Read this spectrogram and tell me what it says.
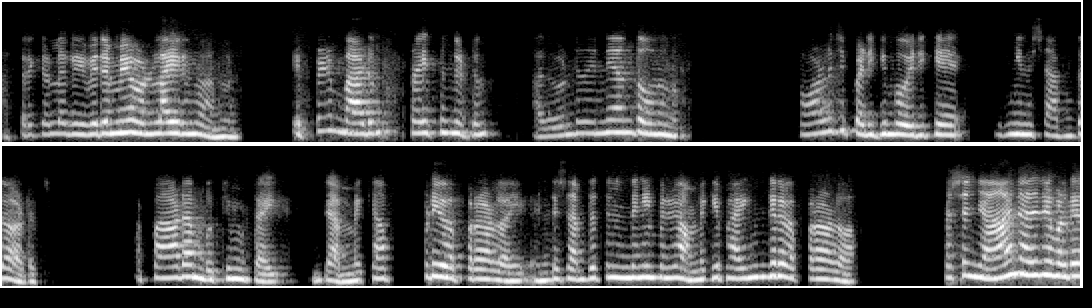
അത്രയ്ക്കുള്ള വിവരമേ ഉള്ളായിരുന്നു അന്ന്. എപ്പോഴും പാടും പ്രൈസും കിട്ടും. അതുകൊണ്ട് തന്നെയാന്ന് തോന്നുന്നു. കോളേജിൽ പഠിക്കുമ്പോൾ ഒരിക്കൽ ഇങ്ങനെ ശബ്ദം അടച്ചു. പാടാൻ ബുദ്ധിമുട്ടായി. എന്റെ അമ്മയ്ക്ക് അപ്പടി വെപ്രാളമായി. എന്റെ ശബ്ദത്തിന് എന്തെങ്കിലും അമ്മയ്ക്ക് ഭയങ്കര വെപ്രാളമാ. പക്ഷെ ഞാൻ അതിനെ വളരെ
